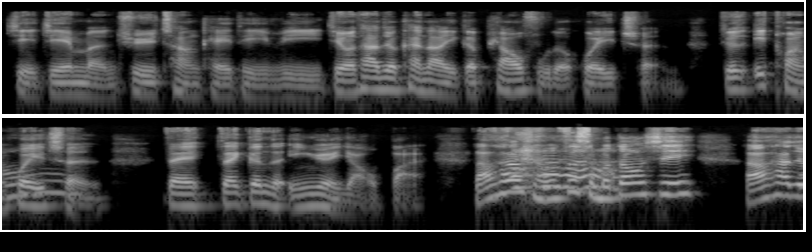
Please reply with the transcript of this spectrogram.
姐姐们去唱 KTV，结果她就看到一个漂浮的灰尘，就是一团灰尘。哦在在跟着音乐摇摆，然后他就想说这什么东西，然后他就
